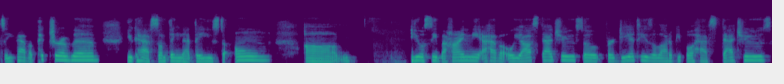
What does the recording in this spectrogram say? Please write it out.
So you have a picture of them, you can have something that they used to own. Um, you'll see behind me, I have an Oya statue. So for deities, a lot of people have statues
